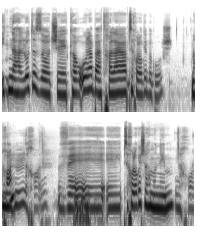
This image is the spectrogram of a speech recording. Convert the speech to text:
ההתנהלות הזאת שקראו לה בהתחלה פסיכולוגיה בגרוש, נכון? Mm-hmm, נכון. ופסיכולוגיה של המונים. נכון.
